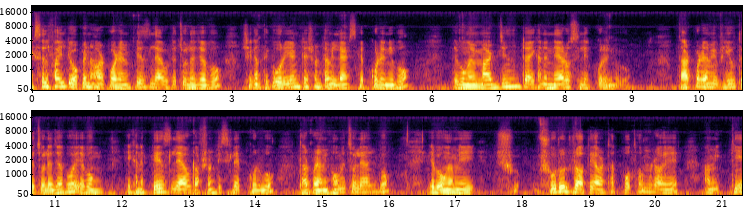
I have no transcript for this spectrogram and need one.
এক্সেল ফাইলটি ওপেন হওয়ার পরে আমি পেজ লেআউটে চলে যাব। সেখান থেকে ওরিয়েন্টেশনটা আমি ল্যান্ডস্কেপ করে নিব এবং আমি মার্জিনটা এখানে ন্যারো সিলেক্ট করে নিব। তারপরে আমি ভিউতে চলে যাব এবং এখানে পেজ লেআউট অপশনটি সিলেক্ট করব। তারপরে আমি হোমে চলে আসব এবং আমি এই শুরুর রতে অর্থাৎ প্রথম রয়ের আমি কে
